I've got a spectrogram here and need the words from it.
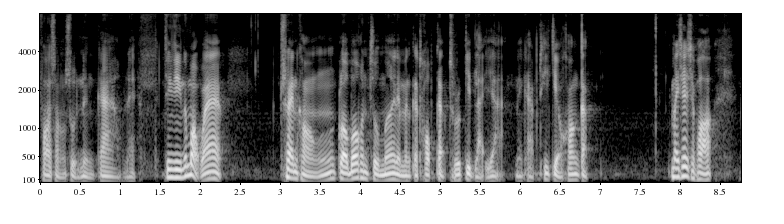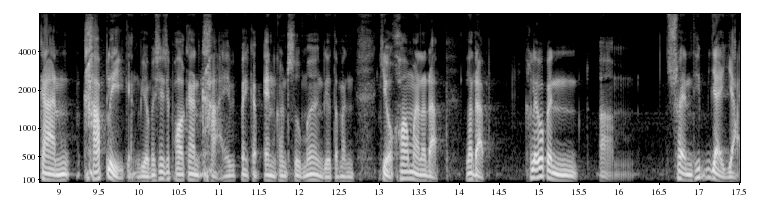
for 2019นะจริงๆ ต้องบอกว่าเทรนด์ของ global consumer เนี่ยมันกระทบกับธุรกิจหลายอย่างนะครับที่เกี่ยวข้องกับไม่ใช่เฉพาะการค้าปลีกอย่างเดียวไม่ใช่เฉพาะการขายไปกับ end consumer อย่างเดียวแต่มันเกี่ยวข้องมาระดับระดับเขาเรียกว่าเป็น เทรนที่ใหญ่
